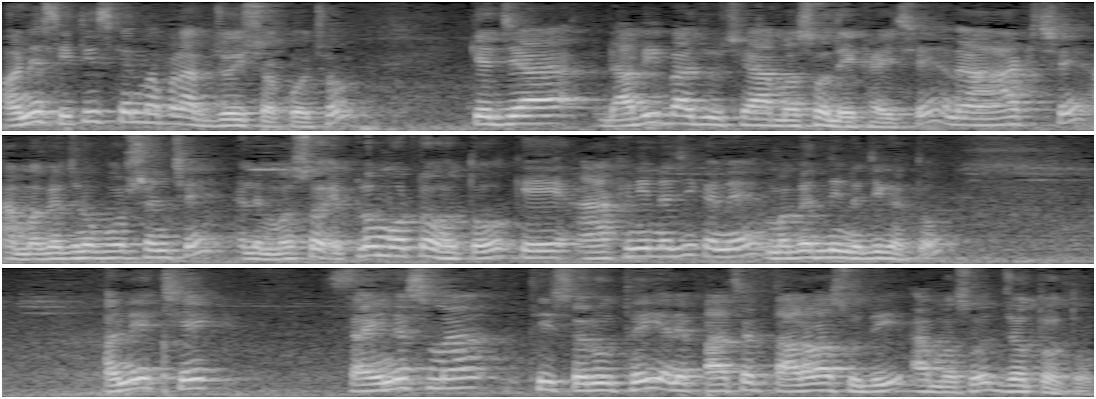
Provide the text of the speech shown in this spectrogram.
અને સિટી સ્કેનમાં પણ આપ જોઈ શકો છો કે જ્યાં ડાબી બાજુ છે, આ મસો દેખાય છે અને આ આંખ છે, આ મગજનો પોર્શન છે. એટલે મસો એટલો મોટો હતો કે આંખની નજીક અને મગજની નજીક હતો. અને છેક સાઇનસમાંથી શરૂ થઈ અને પાછળ તાળવા સુધી આ મસો જતો હતો.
